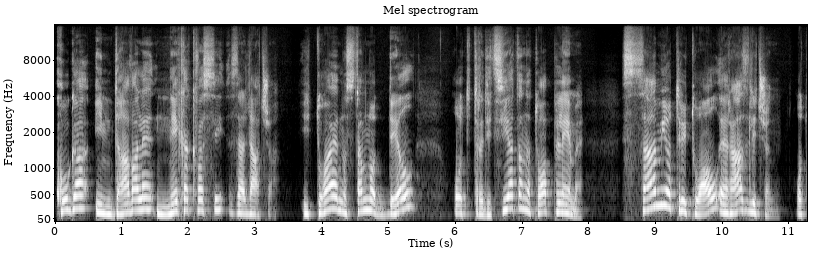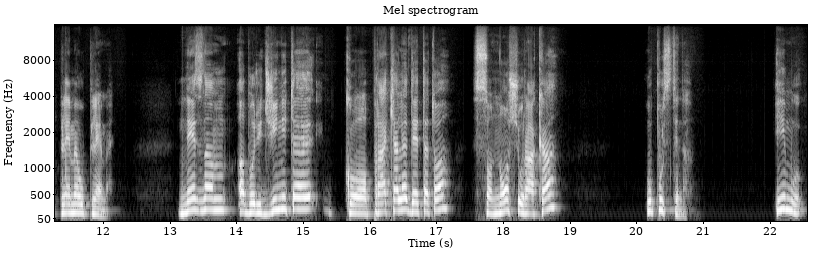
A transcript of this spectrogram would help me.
кога им давале некаква си задача. И тоа е едноставно дел од традицијата на тоа племе. Самиот ритуал е различен од племе у племе. Не знам, абориджините го праќале детето со нож у рака у пустина. И му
